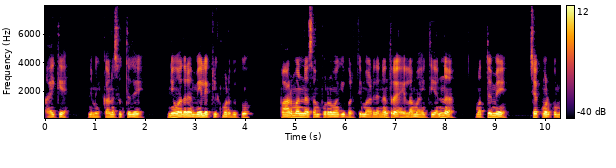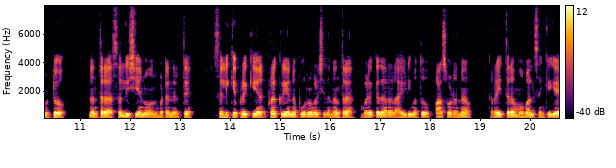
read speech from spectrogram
ಆಯ್ಕೆ ನಿಮಗೆ ಕಾಣಿಸುತ್ತದೆ. ನೀವು ಅದರ ಮೇಲೆ ಕ್ಲಿಕ್ ಮಾಡಬೇಕು. ಫಾರ್ಮನ್ನು ಸಂಪೂರ್ಣವಾಗಿ ಭರ್ತಿ ಮಾಡಿದ ನಂತರ ಎಲ್ಲ ಮಾಹಿತಿಯನ್ನು ಮತ್ತೊಮ್ಮೆ ಚೆಕ್ ಮಾಡ್ಕೊಂಬಿಟ್ಟು ನಂತರ ಸಲ್ಲಿಸಿ ಅನ್ನೋ ಒಂದು ಬಟನ್ ಇರುತ್ತೆ. ಸಲ್ಲಿಕೆ ಪ್ರಕ್ರಿಯೆ, ಪ್ರಕ್ರಿಯೆಯನ್ನು ಪೂರ್ಣಗೊಳಿಸಿದ ನಂತರ ಬಳಕೆದಾರರ ಐ ಡಿ ಮತ್ತು ಪಾಸ್ವರ್ಡನ್ನು ರೈತರ ಮೊಬೈಲ್ ಸಂಖ್ಯೆಗೆ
